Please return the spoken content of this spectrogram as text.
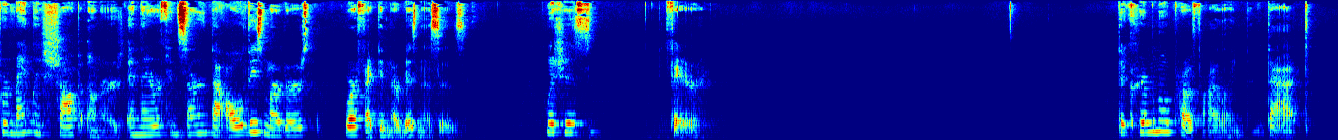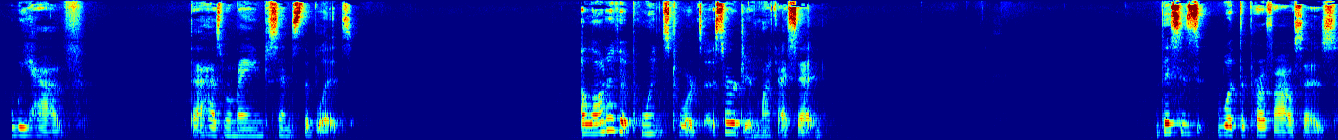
were mainly shop owners and they were concerned that all these murders were affecting their businesses, which is fair. The criminal profiling that we have that has remained since the Blitz. A lot of it points towards a surgeon, like I said. This is what the profile says,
